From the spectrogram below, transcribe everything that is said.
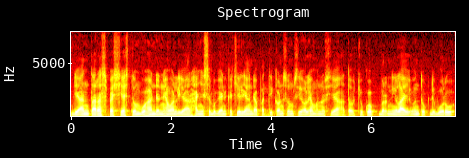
Di antara spesies tumbuhan dan hewan liar, hanya sebagian kecil yang dapat dikonsumsi oleh manusia atau cukup bernilai untuk diburu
